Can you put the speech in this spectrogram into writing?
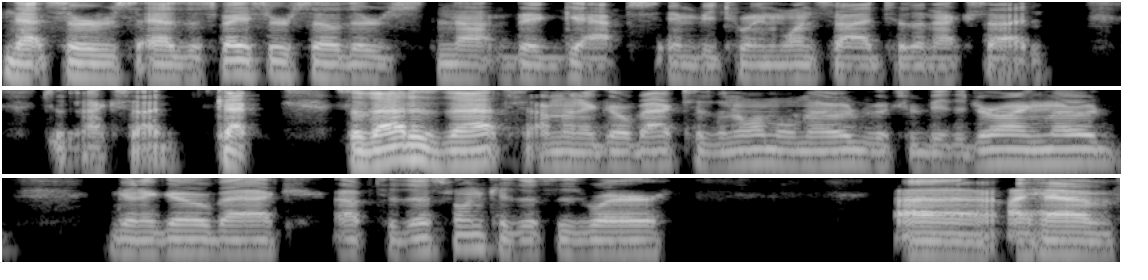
that serves as a spacer so there's not big gaps in between one side to the next side to the next side. Okay, so that is that. I'm going to go back to the normal mode, which would be the drawing mode. I'm going to go back up to this one because this is where uh, I have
